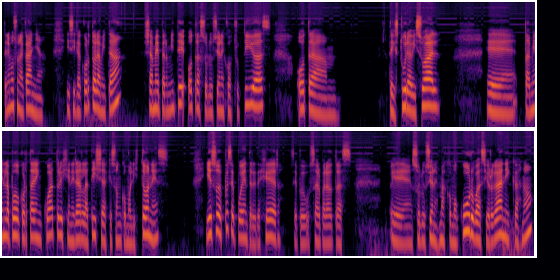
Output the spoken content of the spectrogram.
Tenemos una caña y si la corto a la mitad, ya me permite otras soluciones constructivas, otra mm, textura visual. Eh, también la puedo cortar en cuatro y generar latillas que son como listones. Y eso después se puede entretejer, se puede usar para otras eh, soluciones más como curvas y orgánicas, ¿no?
